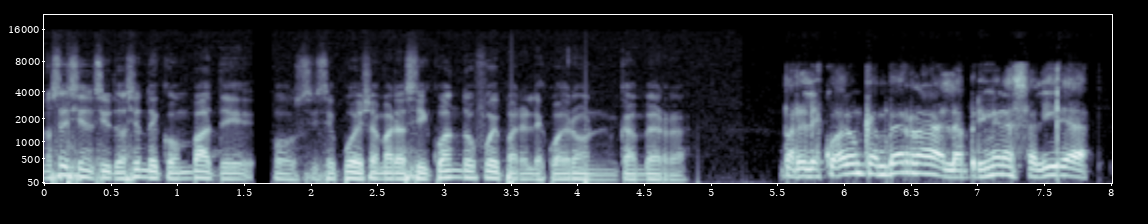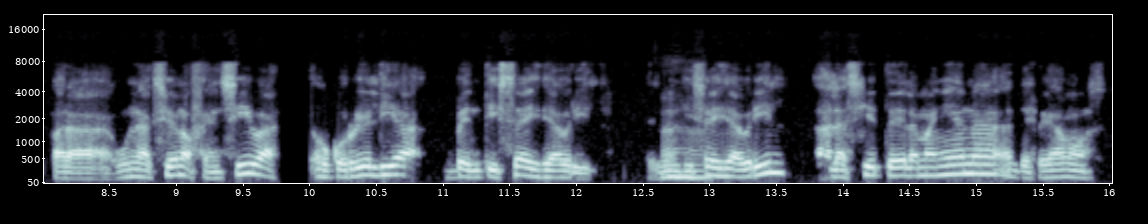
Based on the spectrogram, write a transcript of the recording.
no sé si en situación de combate o si se puede llamar así, ¿cuándo fue para el escuadrón Canberra? Para el escuadrón Canberra, la primera salida para una acción ofensiva ocurrió el día 26 de abril. El 26 de abril a las 7 de la mañana despegamos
